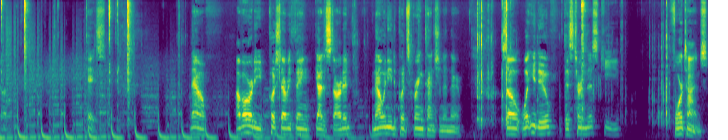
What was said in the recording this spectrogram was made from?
shut the case. Now, I've already pushed everything, got it started, but now we need to put spring tension in there. So what you do is turn this key four times.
